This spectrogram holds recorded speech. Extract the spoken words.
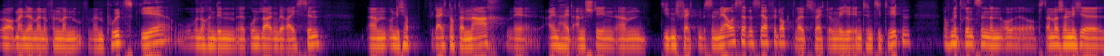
oder meine, meine, von, meinem, von meinem Puls gehe, wo wir noch in dem äh, Grundlagenbereich sind, ähm, und ich habe vielleicht noch danach eine Einheit anstehen, ähm, die mich vielleicht ein bisschen mehr aus der Reserve lockt, weil es vielleicht irgendwelche Intensitäten noch mit drin sind, dann ob es dann wahrscheinlich äh,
